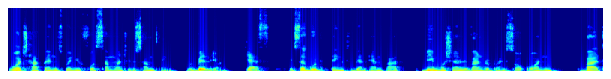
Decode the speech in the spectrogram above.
What happens when you force someone to do something? Rebellion. Yes, it's a good thing to be an empath, be emotionally vulnerable, and so on. But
